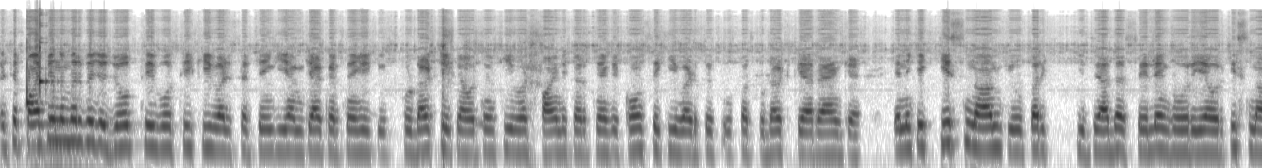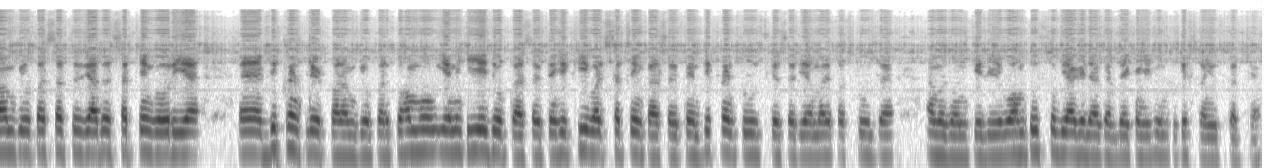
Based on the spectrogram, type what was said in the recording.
अच्छा पाँचवें नंबर पे जो जॉब थी, वो थी कीवर्ड सर्चिंग की। हम क्या करते हैं कि प्रोडक्ट के क्या होते हैं कीवर्ड फाइंड करते हैं कि कौन से कीवर्ड पे ऊपर प्रोडक्ट क्या रैंक है। यानी कि किस नाम के ऊपर ज़्यादा सेलिंग हो रही है और किस नाम के ऊपर सबसे ज़्यादा सर्चिंग हो रही है डिफरेंट प्लेटफॉर्म के ऊपर। तो हम वो, यानी कि ये जॉब कर सकते हैं कि कीवर्ड सर्चिंग कर सकते हैं डिफरेंट टूल्स के ज़रिए। हमारे पास टूल्स हैं अमेजोन के लिए। वो हम टूल्स को भी आगे जाकर देखेंगे कि उनको किस तरह यूज़ करते हैं।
